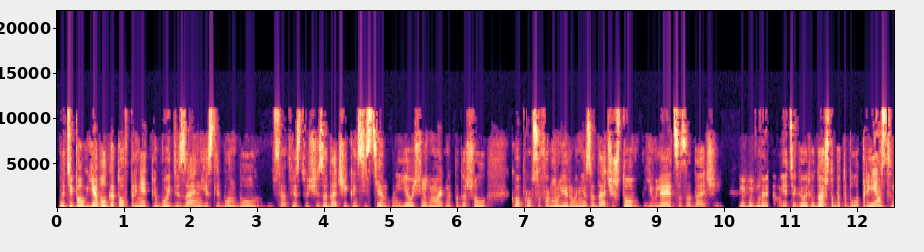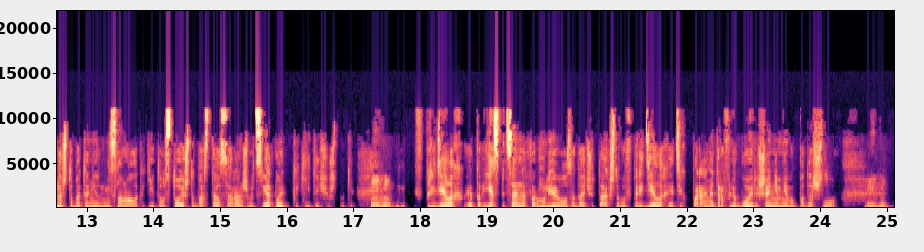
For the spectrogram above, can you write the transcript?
Ну, типа, я был готов принять любой дизайн, если бы он был соответствующей задачей и консистентный. Я очень Мгм. внимательно подошел к вопросу формулирования задачи, что является задачей. Мгм. Ну, и там я тебе говорил, да, чтобы это было преемственно, чтобы это не, не сломало какие-то устои, чтобы остался оранжевый цвет, ну и какие-то еще штуки. Мгм. В пределах это я специально формулировал задачу так, чтобы в пределах этих параметров любое решение мне бы подошло. Мгм.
